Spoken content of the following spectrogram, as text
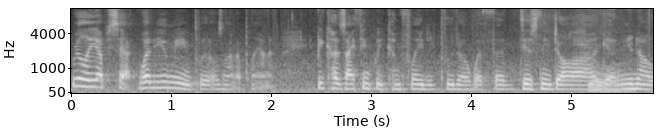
really upset. What do you mean Pluto's not a planet? Because I think we conflated Pluto with the Disney dog, Sure. and you know,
